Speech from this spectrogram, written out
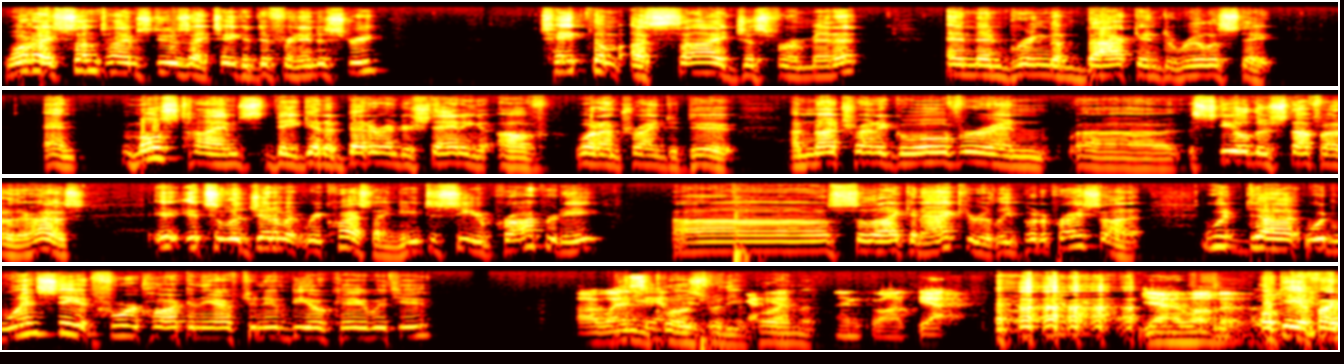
What I sometimes do is I take a different industry, take them aside just for a minute, and then bring them back into real estate. And most times they get a better understanding of what I'm trying to do. I'm not trying to go over and uh, steal their stuff out of their house. it, it's a legitimate request. I need to see your property uh, so that I can accurately put a price on it. Would uh, would Wednesday at four o'clock in the afternoon be okay with you? Uh, Wednesday. You close for the yeah, appointment. Yeah, and go on. Yeah. Yeah, I love it. Okay, if I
